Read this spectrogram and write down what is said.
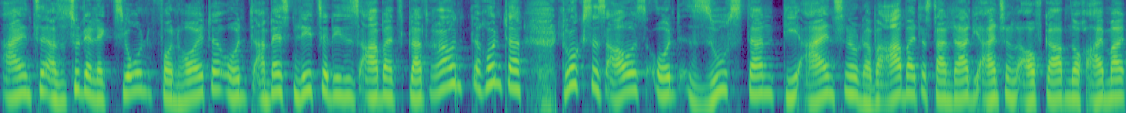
Einzel, also zu der Lektion von heute und am besten lädst du dieses Arbeitsblatt runter, druckst es aus und suchst dann die einzelnen oder bearbeitest dann da die einzelnen Aufgaben noch einmal,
